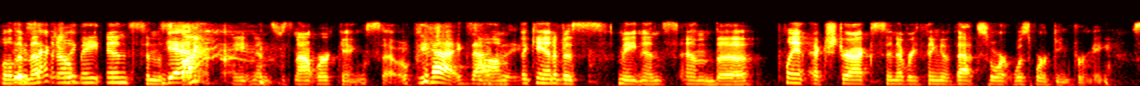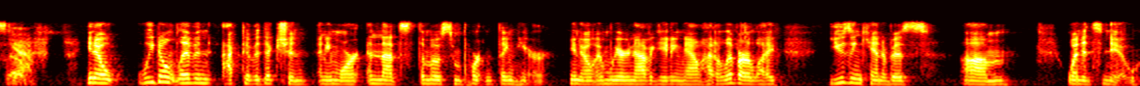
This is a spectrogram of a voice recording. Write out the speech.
Well, the methadone actually- maintenance and the Yeah. spot maintenance was not working. So yeah um, exactly the cannabis maintenance and the plant extracts and everything of that sort was working for me. So yeah you know, we don't live in active addiction anymore. And that's the most important thing here, you know, and we are navigating now how to live our life using cannabis um, when it's new.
